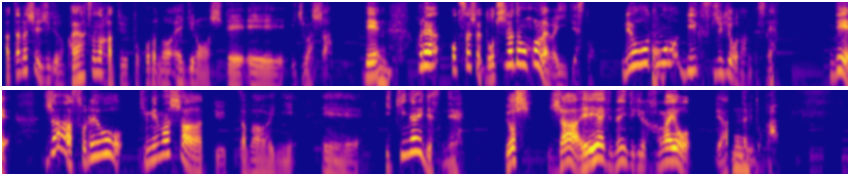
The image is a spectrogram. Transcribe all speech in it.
新しい事業の開発なのかというところの議論をしてい、えー、きました。で、うん、これはお伝えしたどちらでも本来はいいですと。両方とも DX 授業なんですね。はい、で、じゃあそれを決めましたって言った場合に、えー、いきなりですね、よし、じゃあ AI で何できるか考えようであったりとか、うん、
